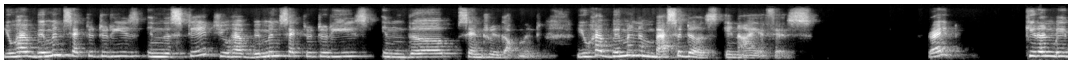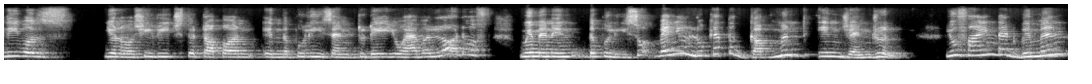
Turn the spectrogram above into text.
You have women secretaries in the state, you have women secretaries in the central government, you have women ambassadors in IFS, right? Kiran Bedi was, you know, she reached the top on in the police, and today you have a lot of women in the police. So when you look at the government in general, you find that women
